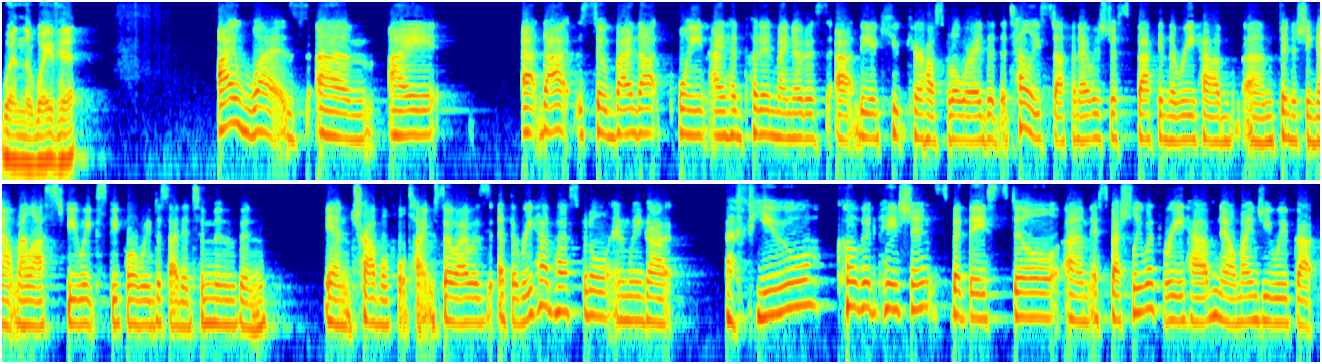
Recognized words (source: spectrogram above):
when the wave hit? I was. Um, I at that so by that point I had put in my notice at the acute care hospital where I did the tele stuff and I was just back in the rehab um, finishing out my last few weeks before we decided to move and and travel full time. So I was at the rehab hospital and we got a few COVID patients, but they still, um, especially with rehab. Now, mind you, we've got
